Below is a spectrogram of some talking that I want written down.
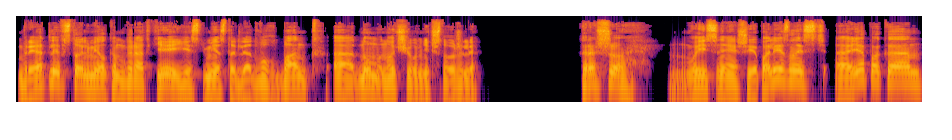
Вряд ли в столь мелком городке есть место для двух банд, а одну мы ночью уничтожили. Хорошо, выясняешь ее полезность, а я пока...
